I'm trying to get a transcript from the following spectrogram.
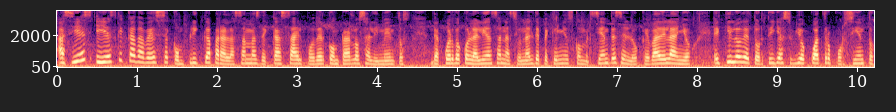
Así es, y es que cada vez se complica para las amas de casa el poder comprar los alimentos. De acuerdo con la Alianza Nacional de Pequeños Comerciantes, en lo que va del año, el kilo de tortilla subió 4%,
